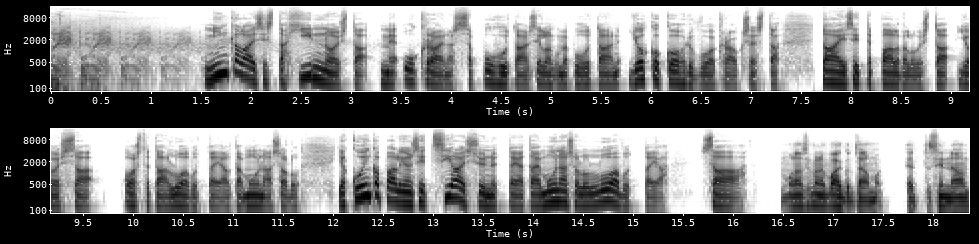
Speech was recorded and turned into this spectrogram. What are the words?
Yle puhe. Minkälaisista hinnoista me Ukrainassa puhutaan silloin, kun me puhutaan joko kohduvuokrauksesta tai sitten palveluista, joissa ostetaan luovuttajalta munasolu? Ja kuinka paljon sitten sijaissynnyttäjä tai munasolun luovuttaja saa? Mulla on sellainen vaikutelma, että sinne on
